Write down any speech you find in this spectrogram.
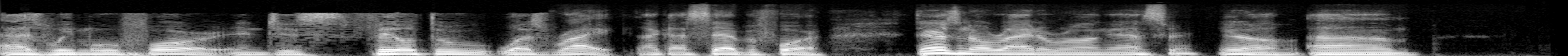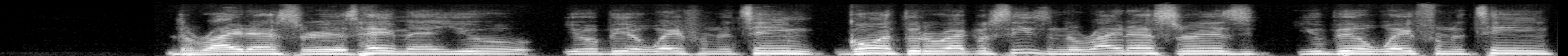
as we move forward and just feel through what's right. Like I said before, there's no right or wrong answer. You know, um, the right answer is, hey man, you'll you'll be away from the team going through the regular season. The right answer is you'll be away from the team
